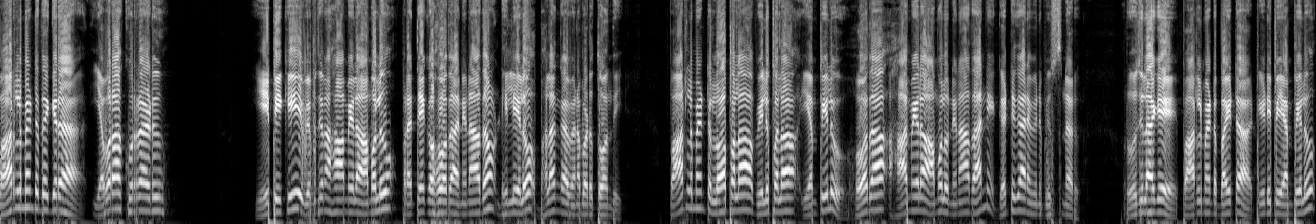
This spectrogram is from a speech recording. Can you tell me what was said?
పార్లమెంటు దగ్గర ఎవరా కుర్రాడు? ఏపీకి విభజన హామీల అమలు ప్రత్యేక హోదా నినాదం ఢిల్లీలో బలంగా వినబడుతోంది. పార్లమెంటు లోపల వెలుపల ఎంపీలు హోదా హామీల అమలు నినాదాన్ని గట్టిగానే వినిపిస్తున్నారు. రోజులాగే పార్లమెంటు బయట టీడీపీ ఎంపీలు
